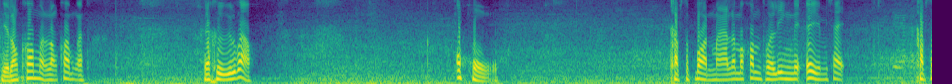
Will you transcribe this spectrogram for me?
เดี๋ยวลองคล่อมกันลองคล่อมกันก็คือหรือเปล่า โอ้โห ขับสปอร์ตมาแล้วมาคล่อมทัวริงเนี่ยเอ้ยไม่ใช่ ขับส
